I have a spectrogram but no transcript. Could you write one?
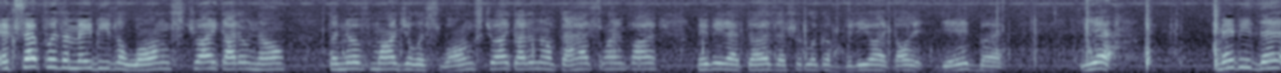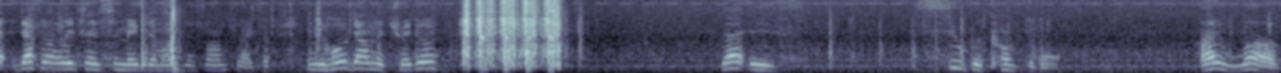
Except for the maybe the long strike, I don't know. The Nerf Modulus long strike, I don't know if that has slam fire. Maybe that does. I should look up video. I thought it did, but yeah. Maybe that definitely leads to maybe the monster song strike. So when you hold down the trigger, that is super comfortable. I love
